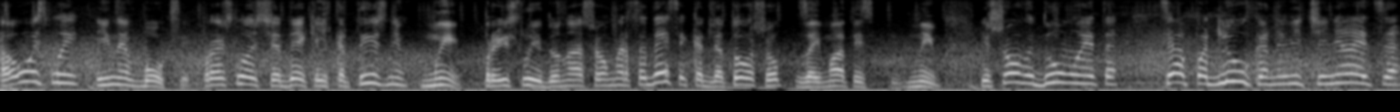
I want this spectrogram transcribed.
А ось ми і не в боксі. Пройшло ще декілька тижнів. Ми прийшли до нашого мерседесика для того, щоб займатися ним. І що ви думаєте? Ця падлюка не відчиняється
